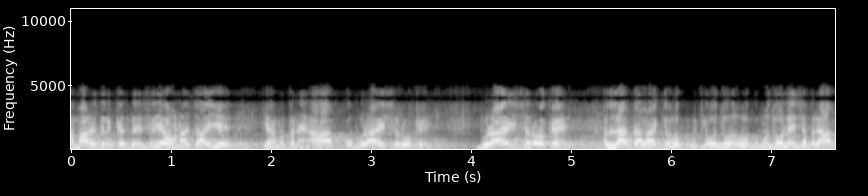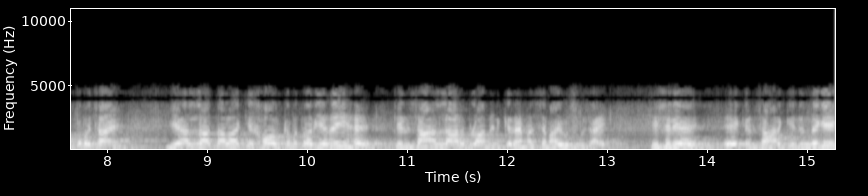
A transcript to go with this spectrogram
ہمارے دل کے اندر اس لیے ہونا چاہیے کہ ہم اپنے آپ کو برائی سے روکیں۔ برائی سے روکیں۔ اللہ تعالیٰ کے حکم کی حکم ادولی سے اپنے آپ کو بچائیں۔ یہ اللہ تعالیٰ کے خوف کا مطلب یہ نہیں ہے کہ انسان اللہ رب العامن کی رحمت سے مایوس ہو جائے۔ اس لیے ایک انسان کی زندگی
